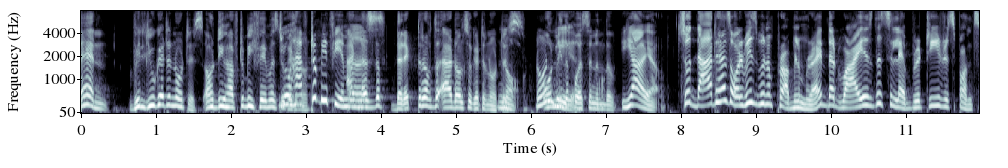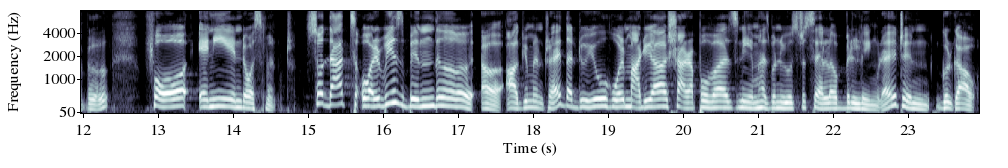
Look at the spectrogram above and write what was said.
Then will you get a notice, or do you have to be famous to You have notice? to be famous And does the director of the ad also get a notice? No, only be. the person in the. Yeah, yeah. So that has always been a problem, right? That why is the celebrity responsible for any endorsement? So that's always been the uh, argument, right? That do you hold Maria Sharapova's name has been used to sell a building, right, in Gurgaon.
